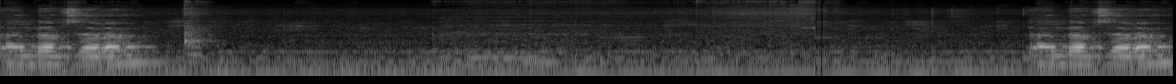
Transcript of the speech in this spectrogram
Dahan-dahan, Sarah. Dahan-dahan, Sarah.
